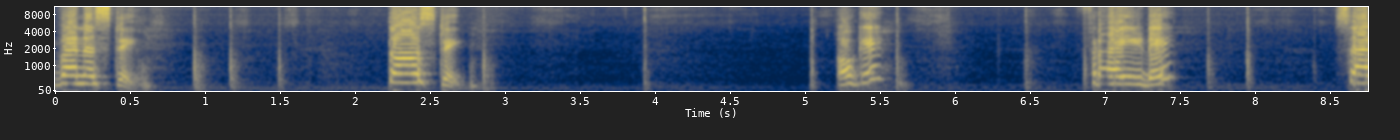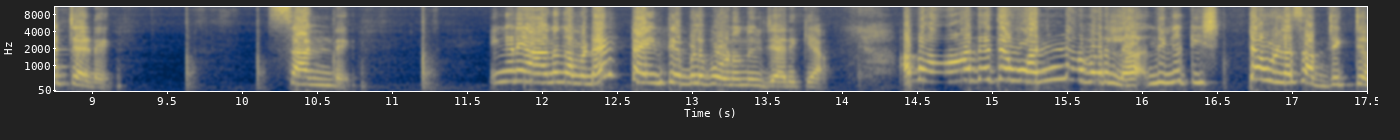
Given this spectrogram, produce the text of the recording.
Wednesday Thursday okay Friday Saturday Sunday ഇങ്ങനെയാണ് നമ്മുടെ ടൈം ടേബിൾ പോകണമെന്ന് വിചാരിക്കുക അപ്പൊ ആദ്യത്തെ വൺ അവറിൽ നിങ്ങൾക്ക് ഇഷ്ടമുള്ള സബ്ജക്റ്റ്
